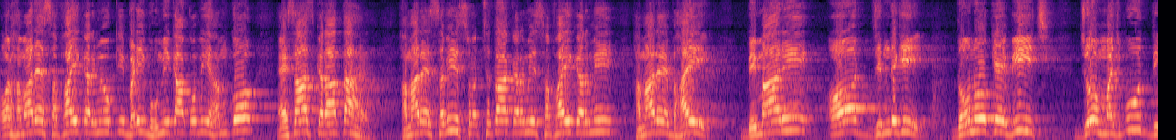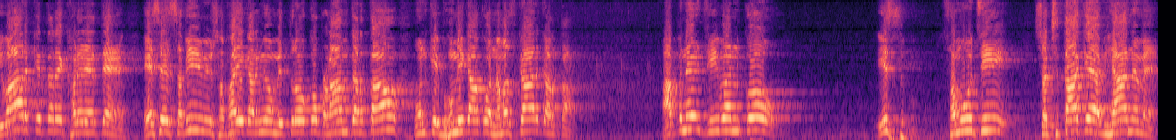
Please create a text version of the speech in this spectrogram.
और हमारे सफ़ाई कर्मियों की बड़ी भूमिका को भी हमको एहसास कराता है। हमारे सभी स्वच्छता कर्मी, सफ़ाई कर्मी, हमारे भाई, बीमारी और ज़िंदगी दोनों के बीच जो मज़बूत दीवार के तरह खड़े रहते हैं, ऐसे सभी सफ़ाई कर्मियों, मित्रों को प्रणाम करता हूँ, उनकी भूमिका को नमस्कार करता हूँ। अपने जीवन को इस समूची स्वच्छता के अभियान में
